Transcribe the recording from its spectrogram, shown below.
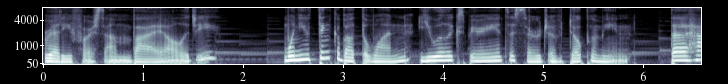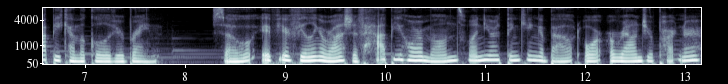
Ready for some biology? When you think about the one, you will experience a surge of dopamine, the happy chemical of your brain. So if you're feeling a rush of happy hormones when you're thinking about or around your partner,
